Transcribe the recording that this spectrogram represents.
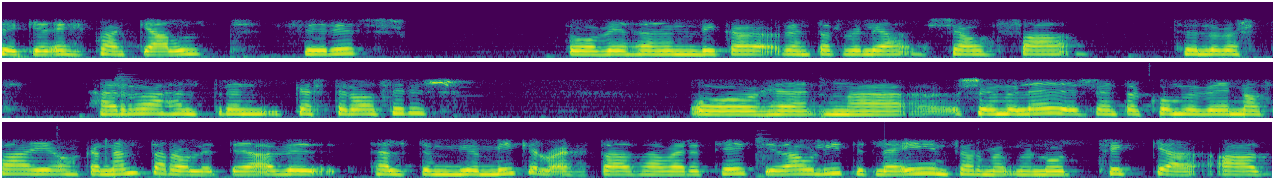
tekið eitthvað gjald fyrir þó við hefum líka reyndar vilja sjá það töluvert herra heldur en gert er á fyrir og hérna sömu leiðis reyndar komum við inn á það í okkar nefndaráliti að við teltum mjög mikilvægt að það væri tekið á lítillega eigin fjármögnun og tryggja að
